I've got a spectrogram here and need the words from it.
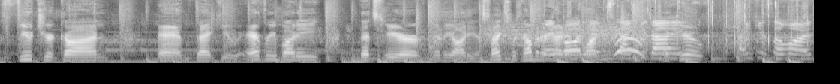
Future Con. And thank you, everybody that's here in the audience. Thanks for coming Great tonight, everyone. Thank you, guys. Thank you. Thank you so much.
